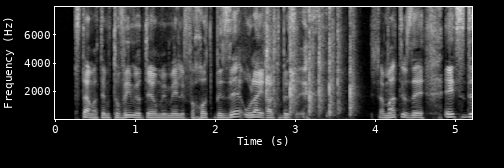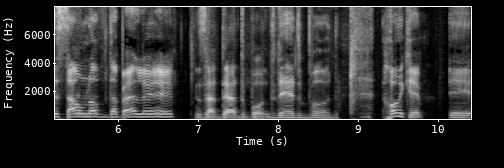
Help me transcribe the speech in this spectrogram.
סתם, אתם טובים יותר ממני לפחות בזה, אולי רק בזה. שמעתם? זה It's the sound of the ballet, זה הדאד בוד. dead bod. בכל מקרה, אה,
